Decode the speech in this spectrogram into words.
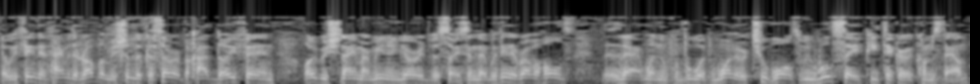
that we think the time of the Rava, Mishum the Kasar, Bechad Doifen, Oy Bishnaim, Armin, and Yorid Visais, and that we think the Rava holds that when with one or two walls we will say Pitikra comes down.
